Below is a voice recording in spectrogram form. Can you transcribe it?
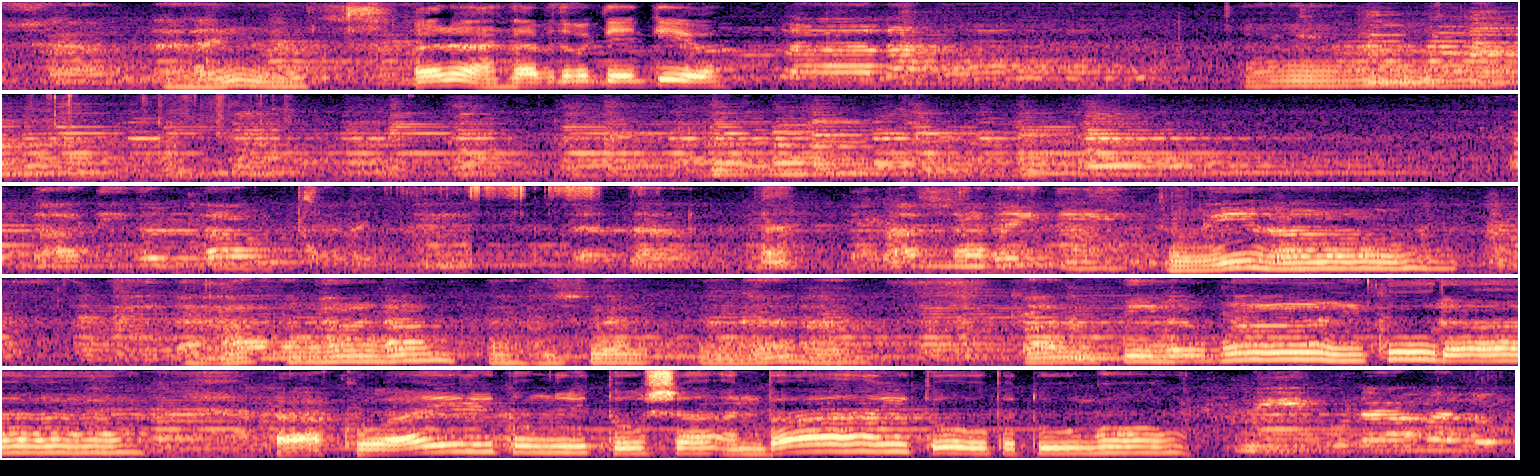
siya Ano na, lapit na mag-10k oh. Lala di Ayaw. Nahanap-hanap Kanihang kura Ako ay litong-lito saan ba ito patungo na alam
